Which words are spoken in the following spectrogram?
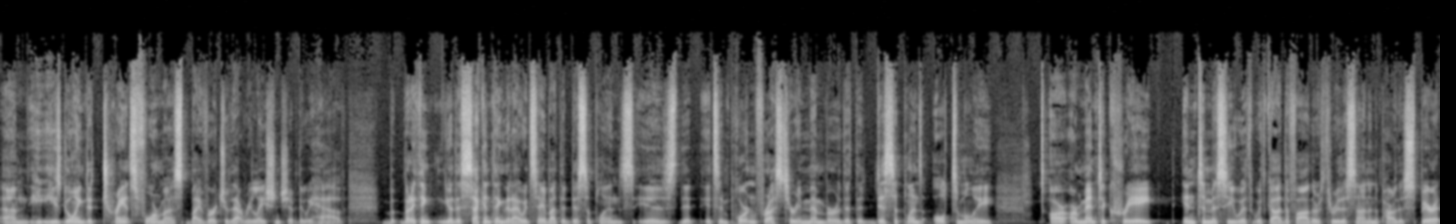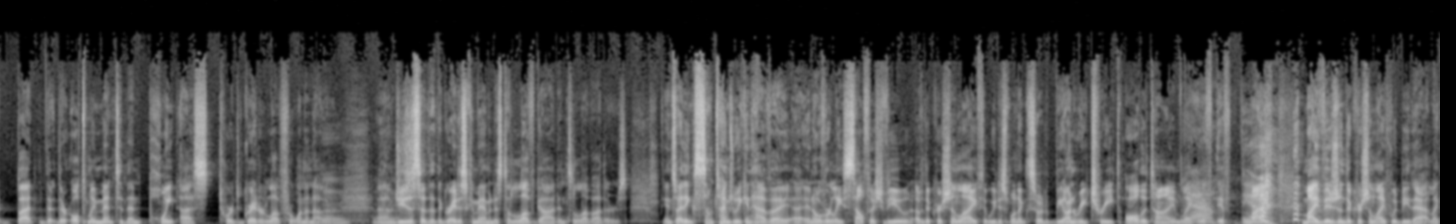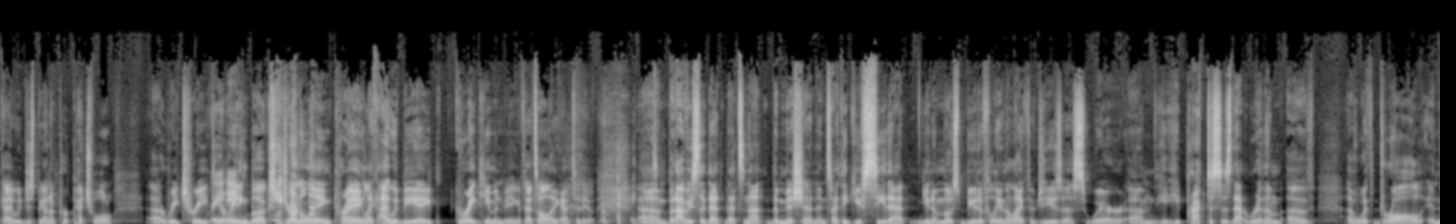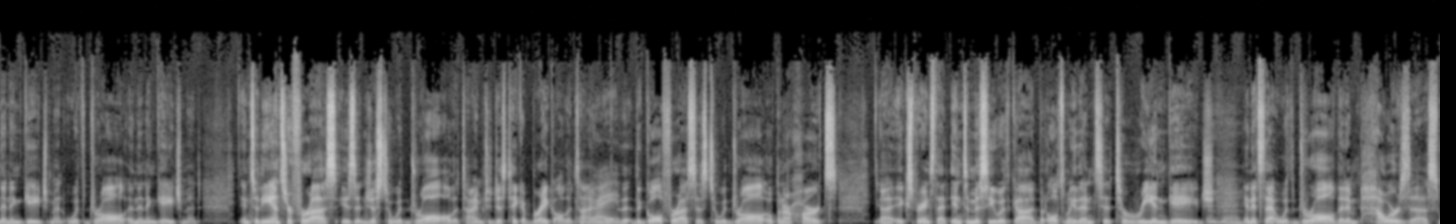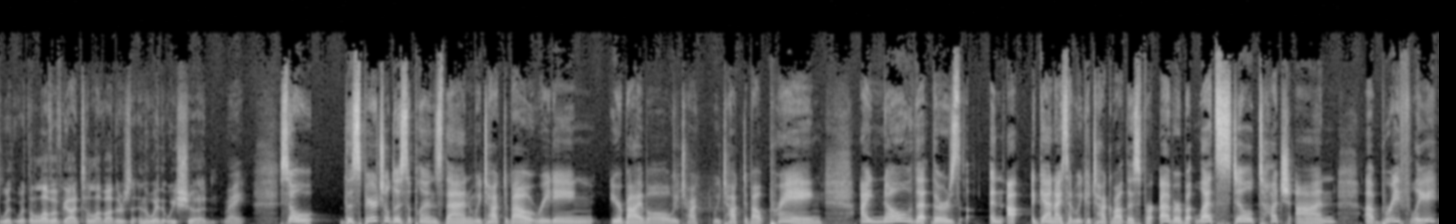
um, he, he's going to transform us by virtue of that relationship that we have. But, but I think you know the second thing that I would say about the disciplines is that it's important for us to remember that the disciplines ultimately are, are meant to create intimacy with, with God the Father through the Son and the power of the Spirit, but they're ultimately meant to then point us towards greater love for one another. Mm. Um, mm-hmm. Jesus said that the greatest commandment is to love God and to love others. And so I think sometimes we can have a, a an overly selfish view of the Christian life that we just want to sort of be on retreat all the time. Like yeah. if, if yeah. my my vision of the Christian life would be that, like I would just be on a perpetual uh, retreat, reading. You know, reading books, journaling, praying. Like I would be a great human being if that's all I got to do. right. um, but obviously that that's not the mission, and so I think you see that you know most beautifully in the life of Jesus, where um, he he practices that rhythm of of withdrawal and then engagement, withdrawal and then engagement. And so the answer for us isn't just to withdraw all the time, to just take a break all the time. Right. The, the goal for us is to withdraw, open our hearts, uh, experience that intimacy with God, but ultimately then to, to re engage. Mm-hmm. And it's that withdrawal that empowers us with, with the love of God to love others in the way that we should. Right. So, the spiritual disciplines then we talked about reading your bible we talked we talked about praying i know that there's and uh, again i said we could talk about this forever but let's still touch on uh, briefly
